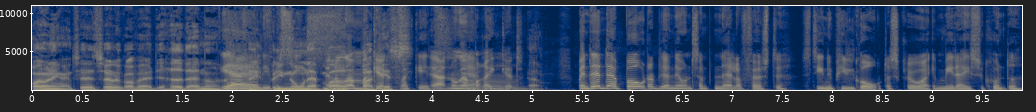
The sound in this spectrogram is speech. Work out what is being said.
gang til, så kan det godt være, at jeg havde det andet Ja, ja, fordi præcis. nogle af dem Ja, var, nogle af dem var, var gæt. Ja, nogle af dem var Ja. rent gæt. Ja. Men den der bog, der bliver nævnt som den allerførste, Stine Pilgaard, der skriver en meter i sekundet,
